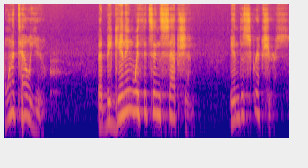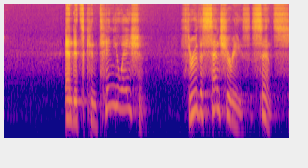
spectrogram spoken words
I want to tell you that beginning with its inception in the scriptures and its continuation through the centuries since,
